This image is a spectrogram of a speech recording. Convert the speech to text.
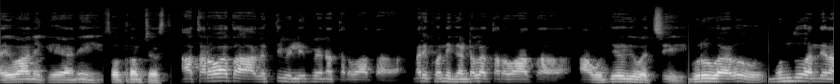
దైవానికే అని స్తోత్రం చేస్తారు. ఆ తర్వాత ఆ వ్యక్తి వెళ్ళిపోయిన తర్వాత మరి కొన్ని గంటల తర్వాత ఆ ఉద్యోగి వచ్చి గురువు గారు ముందు అందిన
